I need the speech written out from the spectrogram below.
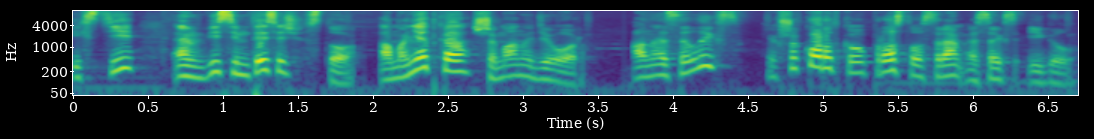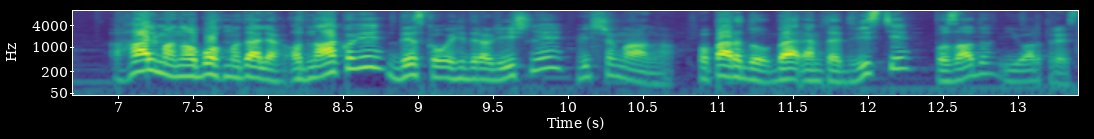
XT M8100, а монетка Shimano Dior. А на SLX, якщо коротко, просто SRAM SX Eagle. Гальма на обох моделях однакові, дисково-гідравлічні від Shimano. Попереду BRMT 200, позаду UR300.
